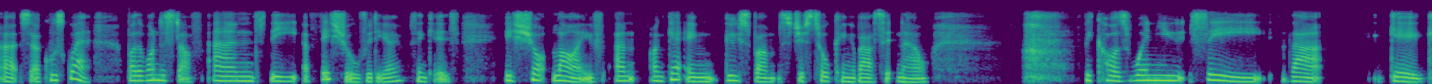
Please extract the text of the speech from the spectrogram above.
uh, Circle Square by the Wonder Stuff, and the official video, I think it is, is shot live, and I'm getting goosebumps just talking about it now, because when you see that gig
